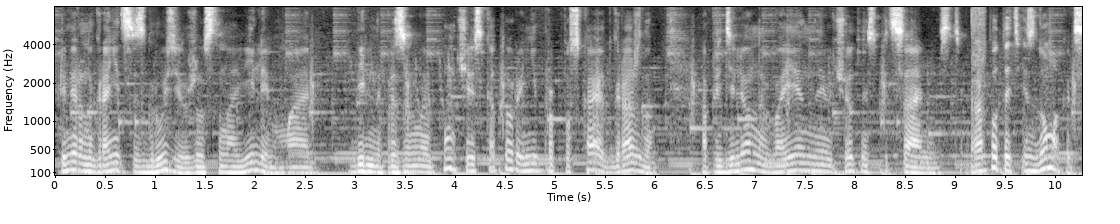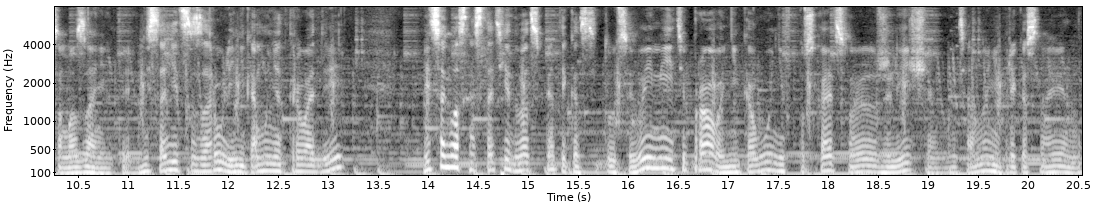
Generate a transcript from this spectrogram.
К примеру, на границе с Грузией уже установили мобильный призывной пункт, через который не пропускают граждан определенной военной учетной специальности. Работать из дома как самозанятый, не садиться за руль и никому не открывать дверь ведь согласно статье 25 Конституции, вы имеете право никого не впускать в свое жилище, ведь оно неприкосновенно.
